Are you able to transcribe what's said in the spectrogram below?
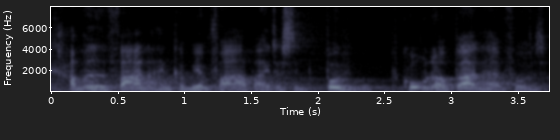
krammede far, når han kom hjem fra arbejde, så både koner og børn havde fået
